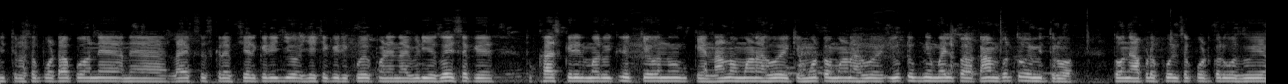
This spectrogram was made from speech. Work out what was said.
મિત્રો સપોર્ટ આપો અને અને લાઇક સબસ્ક્રાઈબ શેર કરી દો જેથી કરી કોઈ પણ એના વીડિયો જોઈ શકે. તો ખાસ કરીને મારું એટલું જ કહેવાનું કે નાનો માણસ હોય કે મોટો માણસ હોય યુટ્યુબની માઇલ પર કામ કરતો હોય મિત્રો, તો ને આપણે ફૂલ સપોર્ટ કરવો જોઈએ.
